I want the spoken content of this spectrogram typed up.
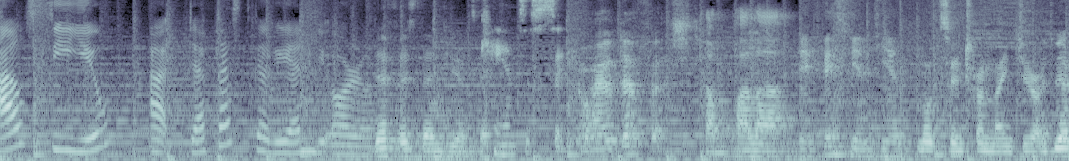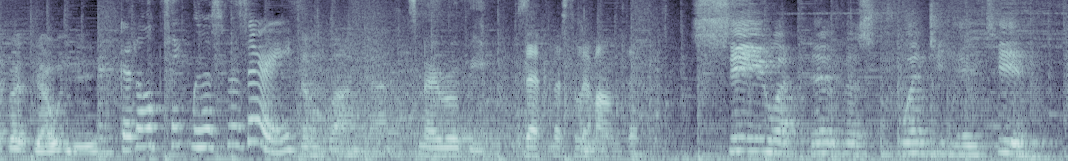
I'll see you at DevFest Cagayan de Oro. DevFest NGO. Kansas City. Ohio DevFest. Kampala. DevFest Vientiane. North Central Nigeria. DevFest Yaoundé. Good old St. Louis, Missouri. Zamboanga. Nairobi. DevFest Levante. See you at DevFest 2018.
